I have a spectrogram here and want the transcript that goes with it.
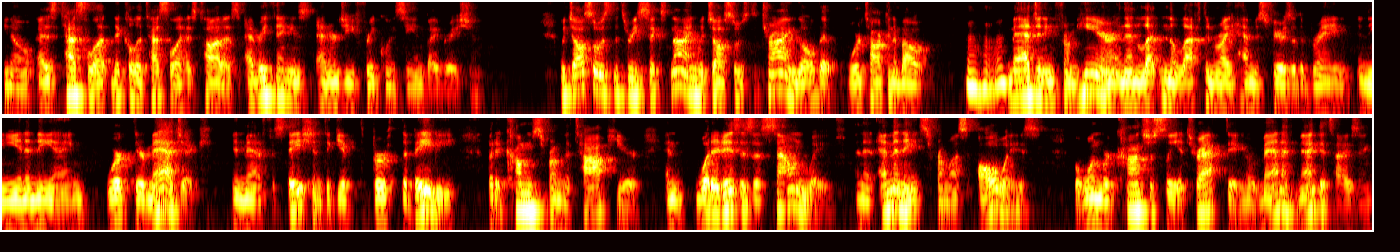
You know, as Tesla Nikola Tesla has taught us, everything is energy, frequency, and vibration. Which also is the three six nine, which also is the triangle that we're talking about. Mm-hmm. Imagining from here and then letting the left and right hemispheres of the brain and the yin and the yang work their magic in manifestation to give birth to the baby, but it comes from the top here. And what it is is a sound wave, and it emanates from us always. But when we're consciously attracting or magnetizing,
